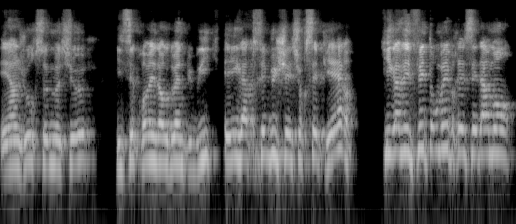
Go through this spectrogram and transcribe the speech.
Et un jour, ce monsieur, il s'est promené dans le domaine public et il a trébuché sur ces pierres qu'il avait fait tomber précédemment.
